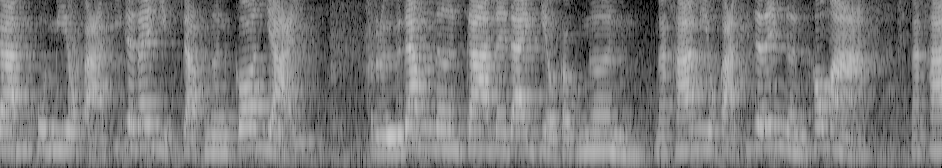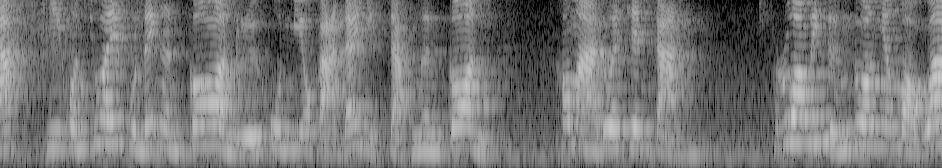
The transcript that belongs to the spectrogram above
กันคุณมีโอกาสที่จะได้หยิบจับเงินก้อนใหญ่ หรือดำเนินการใด ๆ เกี่ยวกับเงินนะคะ มีโอกาสที่จะได้เงินเข้ามานะคะ มีคนช่วยให้คุณได้เงินก้อน หรือคุณมีโอกาสได้หยิบจับเงินก้อน เข้ามาด้วยเช่นกัน รวมไปถึงดวงยังบอกว่า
